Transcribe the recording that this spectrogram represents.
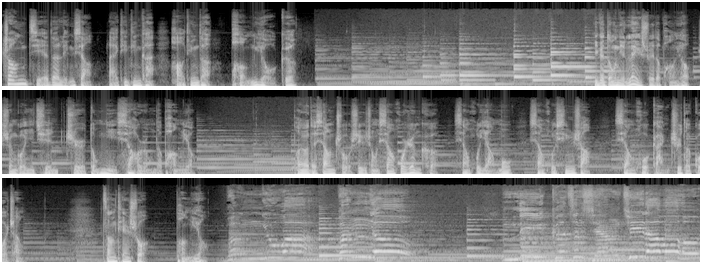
张杰的铃响，来听听看好听的朋友歌。一个懂你泪水的朋友，胜过一群只懂你笑容的朋友。朋友的相处是一种相互认可、相互仰慕、相互欣赏、相互感知的过程。臧天朔，朋友。想起了我？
